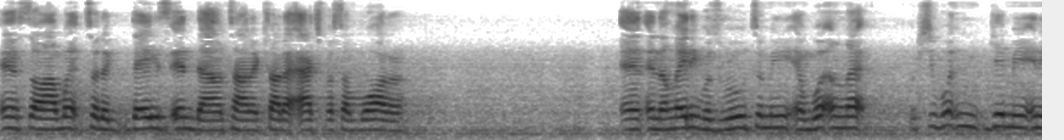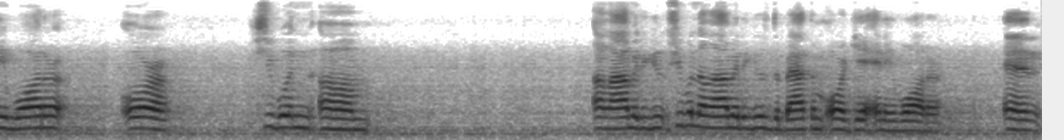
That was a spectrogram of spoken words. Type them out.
And so I went to the Days Inn downtown and tried to ask for some water. And and the lady was rude to me and wouldn't let she wouldn't give me any water or she wouldn't um allow me to use she wouldn't allow me to use the bathroom or get any water. And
